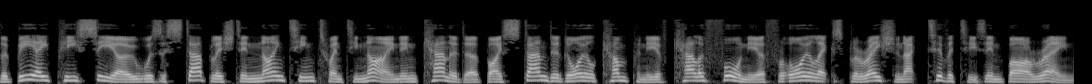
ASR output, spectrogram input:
The BAPCO was established in 1929 in Canada by Standard Oil Company of California for oil exploration activities in Bahrain.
